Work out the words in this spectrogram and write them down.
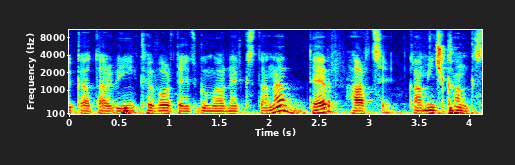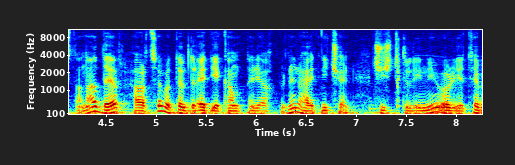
կկատարվի, ինքը որտեղից գումարներ կստանա, դեռ հարց է, կամ ինչքան կստանա, դեռ հարց է, որտեղ դրա այդ եկամուտների աղբյուրները հայտնի չեն։ Ճիշտ կլինի, որ եթե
